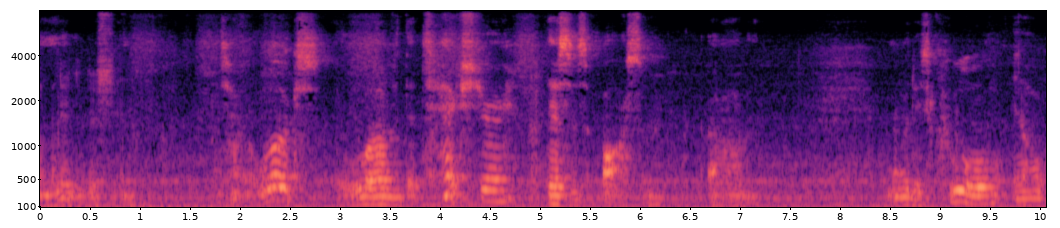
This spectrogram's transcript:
limited edition. That's how it looks. Love the texture. This is awesome. Um, what is cool, and I'll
